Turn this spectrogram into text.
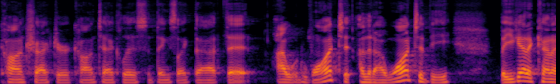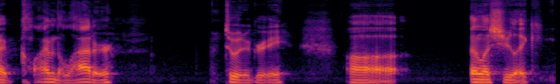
contractor contact lists and things like that that I would want to that I want to be, but you got to kind of climb the ladder to a degree. Uh, unless you like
